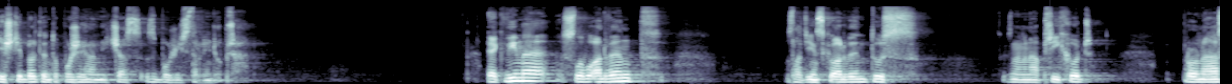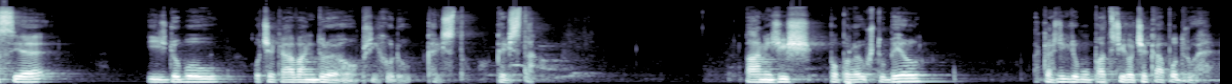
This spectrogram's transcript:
ještě byl tento požehnaný čas z Boží strany dopřán. Jak víme, slovo advent z latinského adventus, to znamená příchod, pro nás je již dobou očekávání druhého příchodu Kristu, Krista. Pán Ježíš poprvé už tu byl a každý, kdo mu patří, ho čeká po druhé.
